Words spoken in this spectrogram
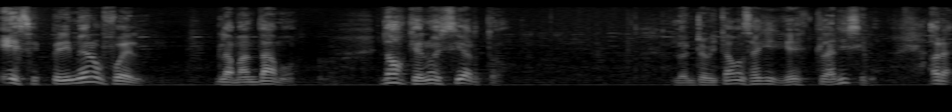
ese primero fue él, la mandamos. No, que no es cierto. Lo entrevistamos aquí, que es clarísimo. Ahora,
